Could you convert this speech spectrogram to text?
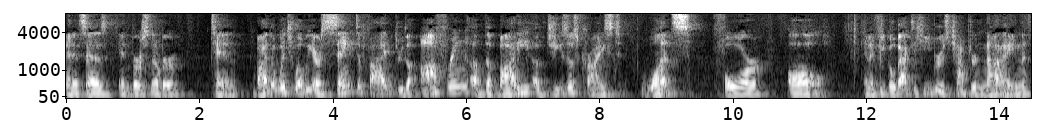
And it says in verse number 10 By the which will we are sanctified through the offering of the body of Jesus Christ once for all. And if you go back to Hebrews chapter 9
